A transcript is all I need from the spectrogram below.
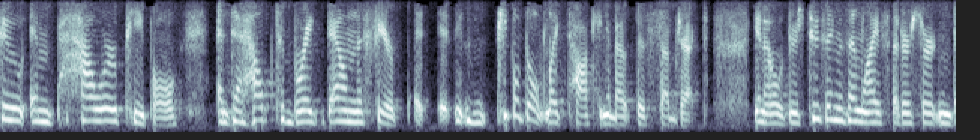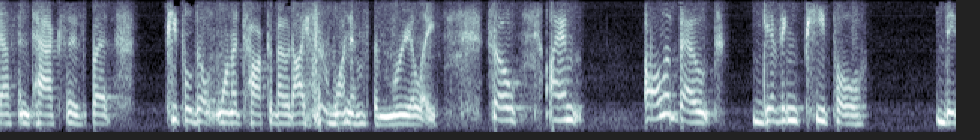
to empower people and to help to break down the fear. It, it, people don't like talking about this subject. You know, there's two things in life that are certain, death and taxes, but people don't want to talk about either one of them really. So I'm all about giving people the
